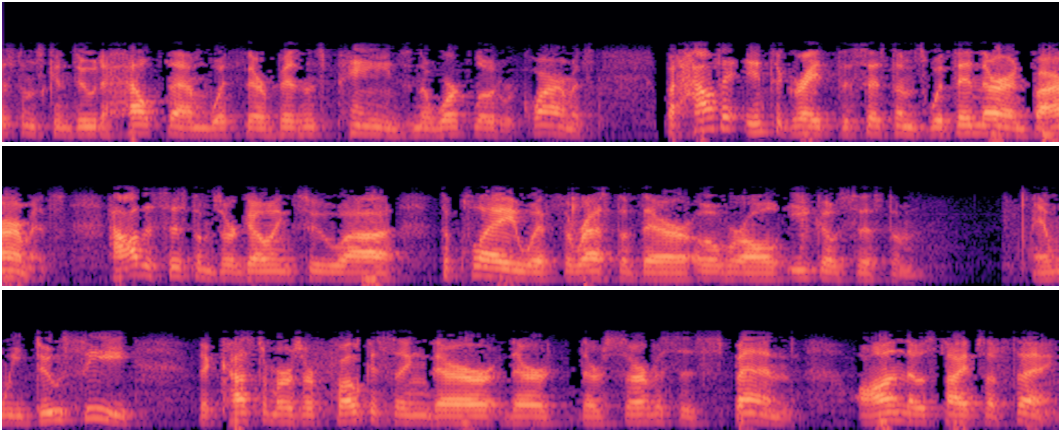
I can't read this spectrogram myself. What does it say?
systems can do to help them with their business pains and the workload requirements, but how to integrate the systems within their environments, how the systems are going to, uh, to play with the rest of their overall ecosystem. And we do see that customers are focusing their, their, their services spend on those types of things.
